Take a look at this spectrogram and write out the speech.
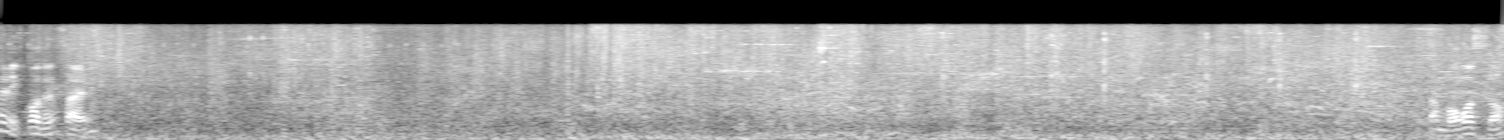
텔 있거든 쌀 일단 먹었어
